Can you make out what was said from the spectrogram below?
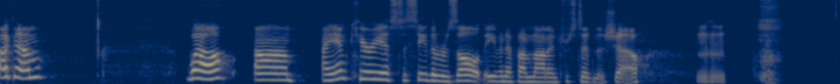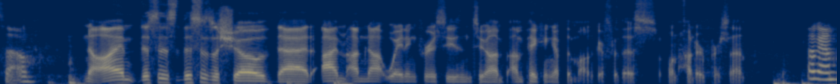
Okay. Well, um, I am curious to see the result, even if I'm not interested in the show. Mm-hmm. So No, I'm this is this is a show that I'm I'm not waiting for a season two. I'm I'm picking up the manga for this 100%. okay.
